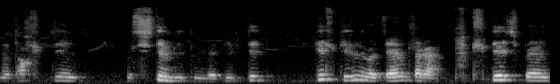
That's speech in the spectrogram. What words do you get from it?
тоглолтын системийг ингээд эвдээд гэл тэр нөгөө зарим талаараа бүтэлтэйч байна.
